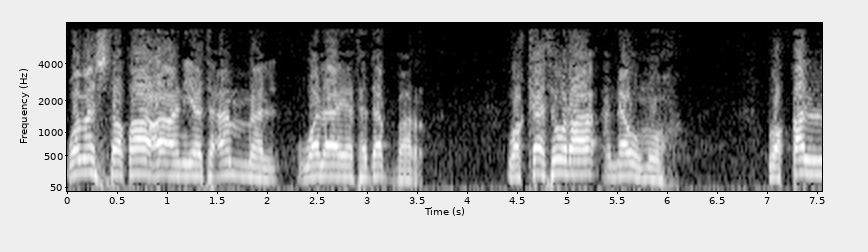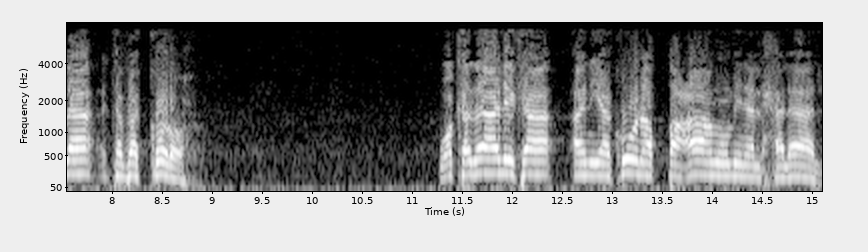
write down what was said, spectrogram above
وما استطاع أن يتأمل ولا يتدبر وكثر نومه وقل تفكره. وكذلك أن يكون الطعام من الحلال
